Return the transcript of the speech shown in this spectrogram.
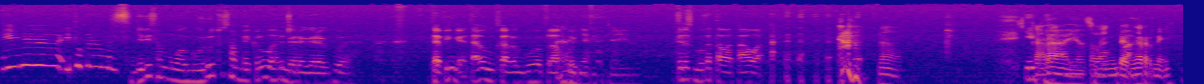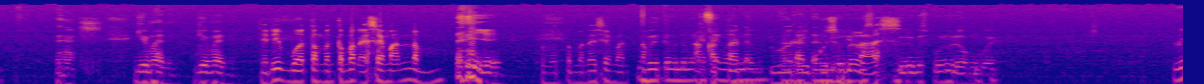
iya itu kenapa sih?" jadi semua guru tuh sampai keluar gara-gara gue tapi nggak tahu kalau gue pelakunya. Terus gue ketawa-tawa. Nah. Itu sekarang ya, sumpah. denger nih. Gimana? Gimana? Jadi buat teman-teman SMA 6, iya. Teman-teman SMA 6 buat temen-temen SMA Angkatan 6 angkatan 2011. 2010 dong gue. Lu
